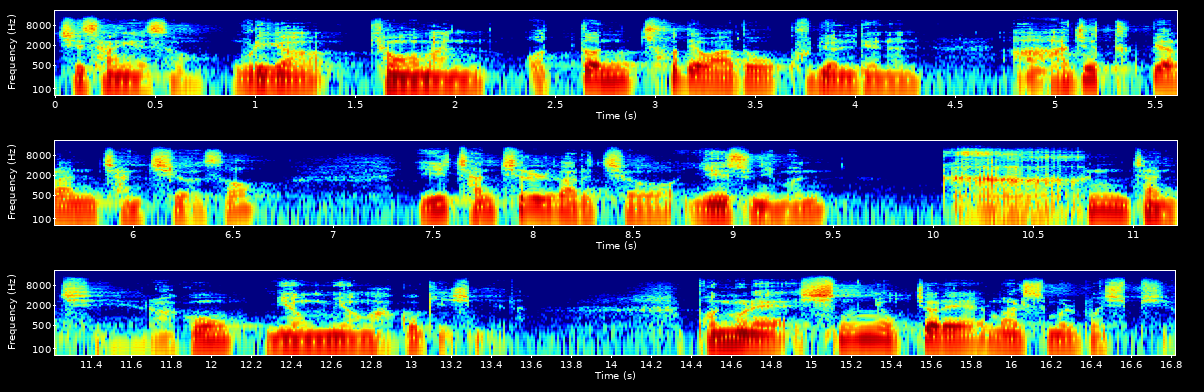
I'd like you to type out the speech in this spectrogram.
지상에서 우리가 경험한 어떤 초대와도 구별되는 아주 특별한 잔치여서 이 잔치를 가르쳐 예수님은 큰 잔치라고 명명하고 계십니다. 본문의 16절의 말씀을 보십시오.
